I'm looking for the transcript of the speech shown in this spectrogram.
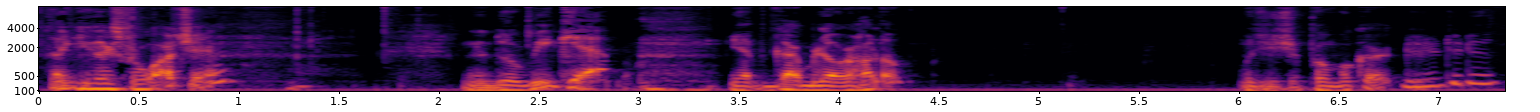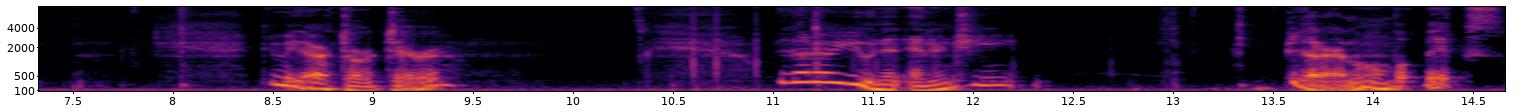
Thank you guys for watching. I'm going to do a recap. You have the Garbodor Hollow, which is your promo card. Doo -doo -doo then we got our Torterra. We got our Unit Energy. We got our Alolan Vulpix,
